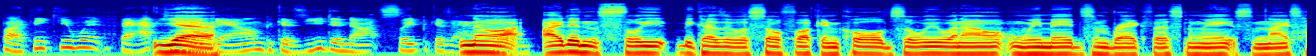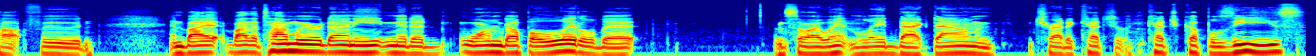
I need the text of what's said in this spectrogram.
but I think you went back to Yeah. down because you did not sleep because No, cold. I didn't sleep because it was so fucking cold. So we went out and we made some breakfast and we ate some nice hot food. And by by the time we were done eating, it had warmed up a little bit. And so I went and laid back down and tried to catch catch a couple Z's,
